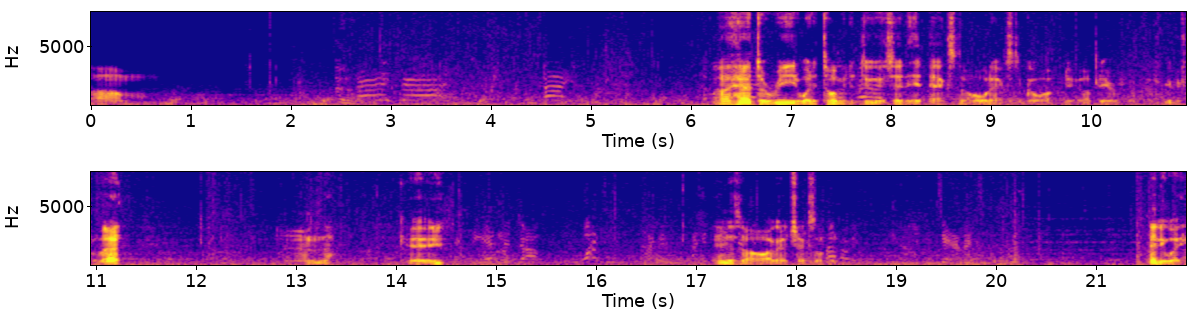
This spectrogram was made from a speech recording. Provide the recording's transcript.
Um, I had to read what it told me to do. It said hit X to hold X to go up there. Up there. Forgive me for that. And okay. And is all. I gotta check something. Anyway,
